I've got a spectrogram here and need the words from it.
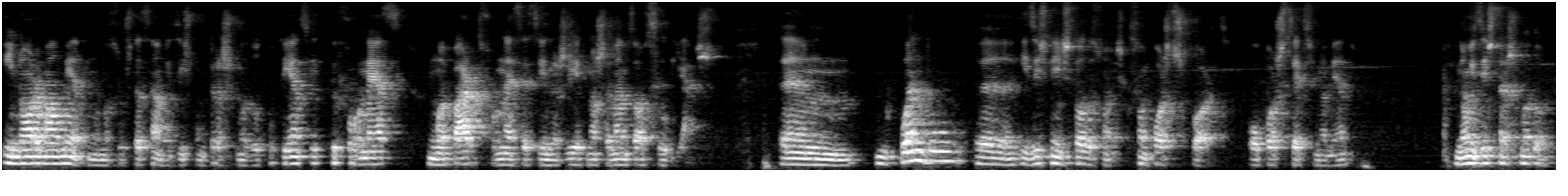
e, normalmente, numa subestação existe um transformador de potência que fornece uma parte, fornece essa energia que nós chamamos auxiliares. Um, quando uh, existem instalações que são postos de ou postos de seccionamento, não existe transformador.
